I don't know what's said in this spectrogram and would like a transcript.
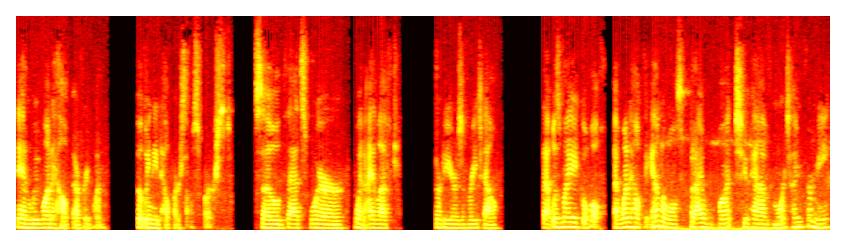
And we want to help everyone, but we need help ourselves first. So that's where, when I left 30 years of retail, that was my goal. I want to help the animals, but I want to have more time for me.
